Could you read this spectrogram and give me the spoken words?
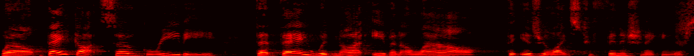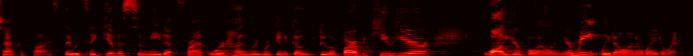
Well, they got so greedy that they would not even allow the Israelites to finish making their sacrifice. They would say, Give us some meat up front. We're hungry. We're going to go do a barbecue here while you're boiling your meat. We don't want to wait around.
